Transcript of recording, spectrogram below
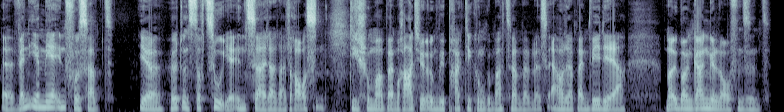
Äh, wenn ihr mehr Infos habt, ihr hört uns doch zu, ihr Insider da draußen, die schon mal beim Radio irgendwie Praktikum gemacht haben, beim SR oder beim WDR, mal über den Gang gelaufen sind,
